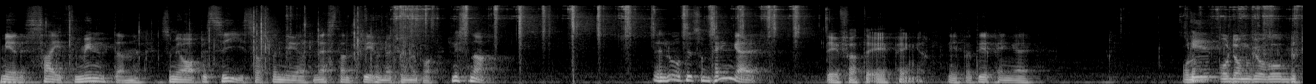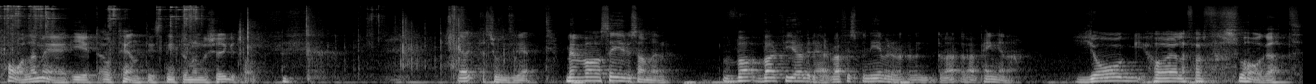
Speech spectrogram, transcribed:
med Scythe-mynten som jag precis har spenderat nästan 300 kronor på. Lyssna! Det låter som pengar. Det är för att det är pengar. Det är för att det är pengar. Och de, och de går att betala med i ett autentiskt 1920-tal. Jag, jag tror inte det. Men vad säger du Samuel? Va, varför gör vi det här? Varför spenderar vi de, de, här, de här pengarna? Jag har i alla fall försvarat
